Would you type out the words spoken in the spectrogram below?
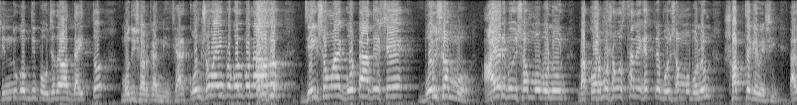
সিন্ধুক অব্দি পৌঁছে দেওয়ার দায়িত্ব মোদী সরকার নিয়েছে। আর কোন সময় এই প্রকল্প নেওয়া হলো? যেই সময় গোটা দেশে বৈষম্য, আয়ের বৈষম্য বলুন বা কর্মসংস্থানের ক্ষেত্রে বৈষম্য বলুন সব থেকে বেশি। আর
